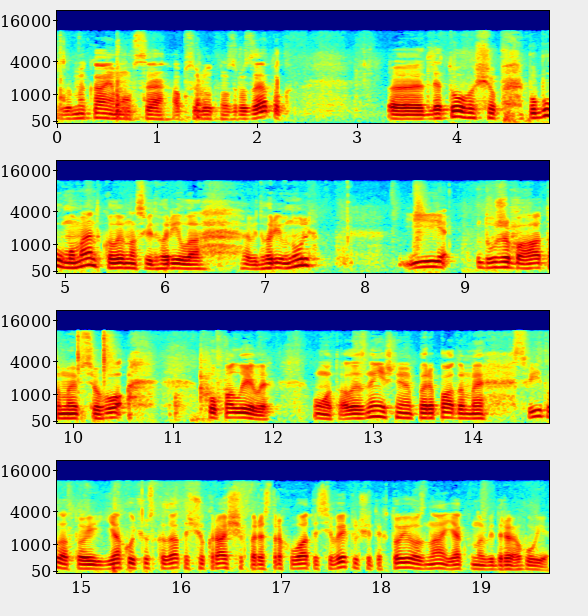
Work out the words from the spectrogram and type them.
Вимикаємо все абсолютно з розеток. Е, Для того, щоб бо був момент, коли в нас відгоріла, відгорів нуль, і дуже багато ми всього попалили. От, але з нинішніми перепадами світла, то я хочу сказати, що краще перестрахуватися і виключити, хто його знає, як воно відреагує.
